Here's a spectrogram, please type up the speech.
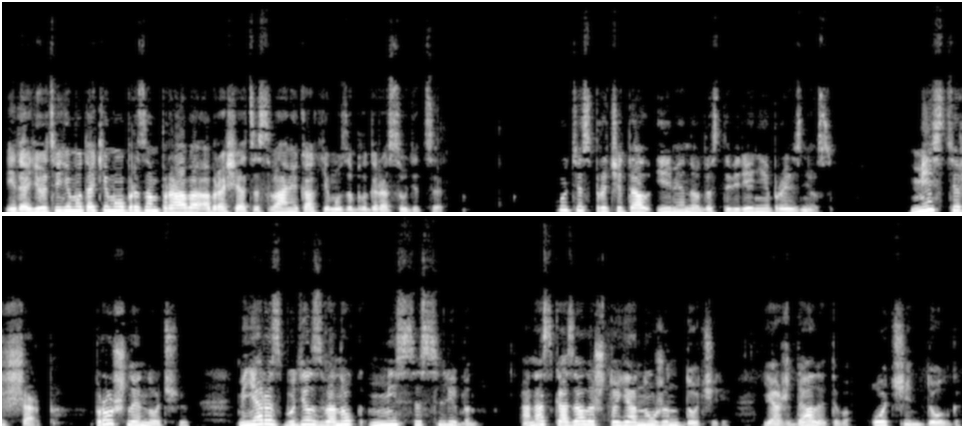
и даете ему таким образом право обращаться с вами, как ему заблагорассудится». Утис прочитал имя на удостоверении и произнес. «Мистер Шарп, прошлой ночью меня разбудил звонок миссис Либбен. Она сказала, что я нужен дочери. Я ждал этого очень долго.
